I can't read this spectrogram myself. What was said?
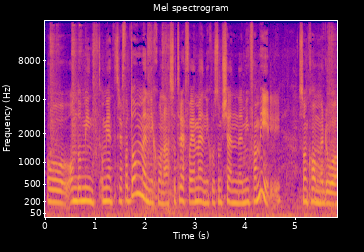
och om, de inte, om jag inte träffar de människorna så träffar jag människor som känner min familj. Som kommer då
